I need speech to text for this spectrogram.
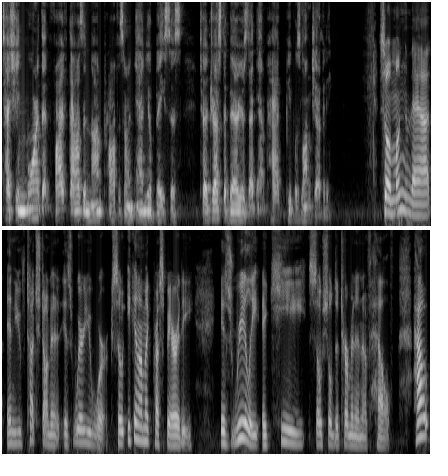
touching more than 5,000 nonprofits on an annual basis to address the barriers that impact people's longevity. So, among that, and you've touched on it, is where you work. So, economic prosperity is really a key social determinant of health. How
